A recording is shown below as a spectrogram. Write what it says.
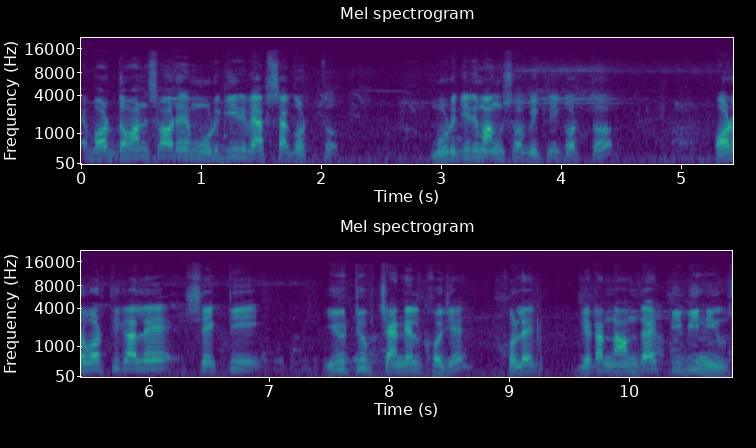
বর্ধমান শহরে মুরগির ব্যবসা করত, মুরগির মাংস বিক্রি করত। পরবর্তীকালে সে একটি ইউটিউব চ্যানেল খোঁজে, খোলে, যেটার নাম দেয় পিবি নিউজ।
